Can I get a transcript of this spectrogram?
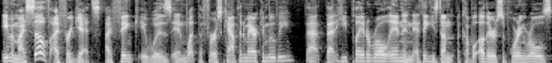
even myself, I forget. I think it was in what the first Captain America movie that that he played a role in, and I think he's done a couple other supporting roles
